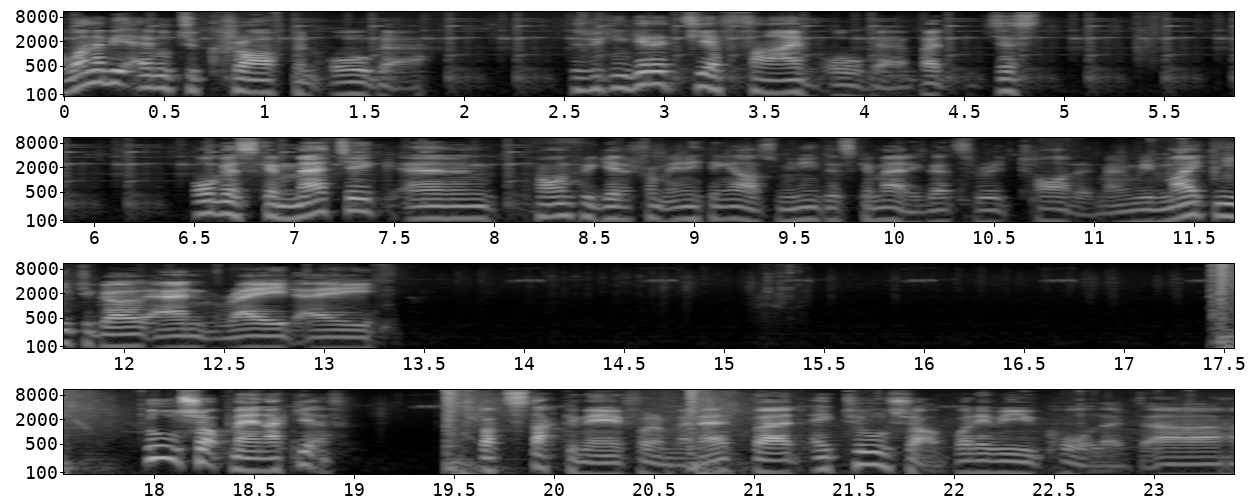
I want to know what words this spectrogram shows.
I want to be able to craft an auger. Because we can get a tier 5 auger, but just... Auger schematic, and can't we get it from anything else? We need the schematic. That's retarded, man. We might need to go and raid a tool shop, man. I got stuck in there for a minute, but a tool shop, whatever you call it. Uh,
